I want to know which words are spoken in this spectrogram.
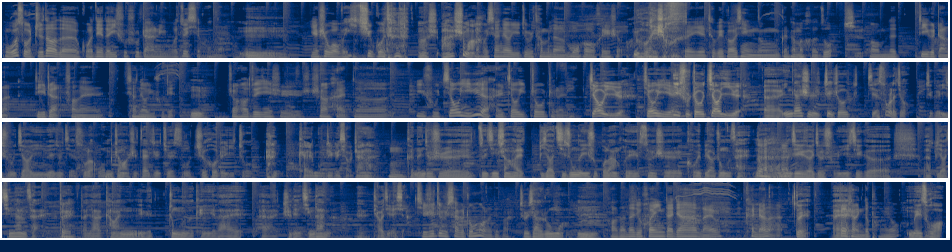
我所知道的国内的艺术书展里我最喜欢的，嗯，也是我唯一去过的。嗯是啊是吗然？后相较于就是他们的幕后黑手，幕后黑手 对，也特别高兴能跟他们合作，是，把我们的第一个展览第一站放在香蕉鱼书店。嗯。正好最近是上海的艺术交易月还是交易周之类的？交易月，交易月。艺术周交易月，呃，应该是这周结束了就，这个艺术交易月就结束了。我们正好是在这结束之后的一周 开幕这个小展览，嗯。可能就是最近上海比较集中的艺术博览会，算是口味比较重的菜。那我们这个就属于这个呃比较清淡的菜，对。大家看完那个重的可以来呃吃点清淡的，呃调节一下。其实就是下个周末了，对吧？就是下个周末，嗯，好的，那就欢迎大家来看展览，对，哎、带上你的朋友。没错，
